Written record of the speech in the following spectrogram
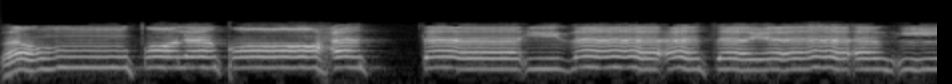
فَانطَلَقَا حَتَّى إِذَا أَتَيَا أَهْلَ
